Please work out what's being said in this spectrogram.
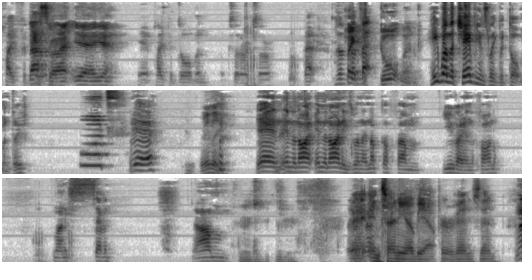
Played for. That's Dortmund. right. Yeah, yeah. Yeah, played for Dortmund, etc., etc. That, the, Played the, for that Dortmund. he won the Champions League with Dortmund, dude. What? Yeah, Really? yeah, in, in the ni- in the nineties when they knocked off um Juve in the final, ninety seven. Um, there. Antonio will be out for revenge then. there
